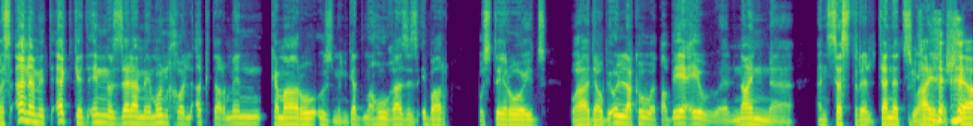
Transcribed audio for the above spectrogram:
بس أنا متأكد إنه الزلمة منخل أكثر من كامارو أوزمن قد ما هو غازز إبر و steroids وهذا وبيقول لك هو طبيعي وال nine ancestral tenets وهاي الأشياء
